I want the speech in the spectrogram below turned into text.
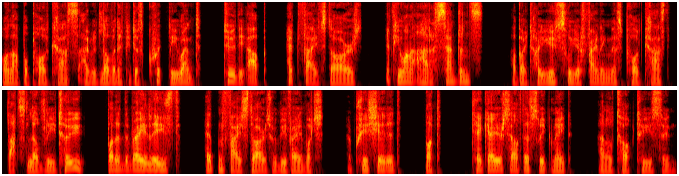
on Apple Podcasts, I would love it if you just quickly went to the app, hit five stars. If you want to add a sentence, about how useful you're finding this podcast, that's lovely too. But at the very least, hitting five stars would be very much appreciated. But take care of yourself this week, mate, and I'll talk to you soon.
